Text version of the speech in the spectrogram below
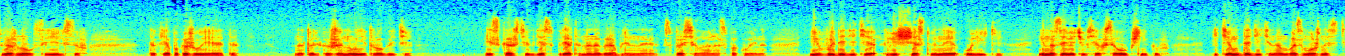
свернул с рельсов. Так я покажу и это. Но только жену не трогайте. И скажете, где спрятано награбленное? Спросила она спокойно. И выдадите вещественные улики, и назовете всех сообщников, и тем дадите нам возможность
